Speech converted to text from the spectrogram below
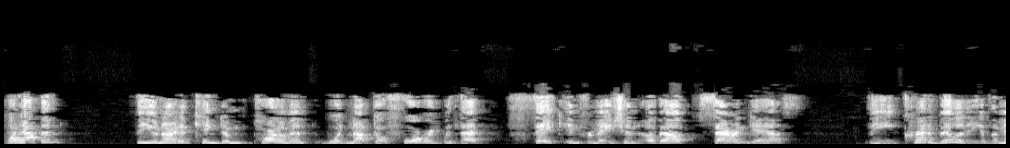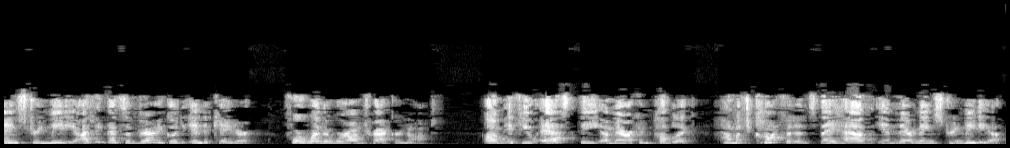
What happened? The United Kingdom Parliament would not go forward with that fake information about sarin gas. The credibility of the mainstream media, I think that's a very good indicator for whether we're on track or not. Um, if you ask the American public how much confidence they have in their mainstream media,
